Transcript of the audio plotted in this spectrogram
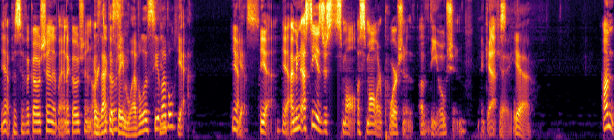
Yeah, Pacific Ocean, Atlantic Ocean. Arctic is that the Ocean. same level as sea level? Yeah. Yeah. Yes. Yeah, yeah. I mean, a sea is just small, a smaller portion of, of the ocean, I guess. Okay. Yeah. Um,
